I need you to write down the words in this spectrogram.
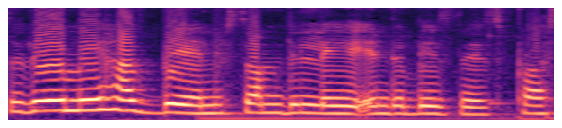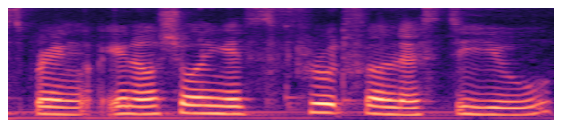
So there may have been some delay in the business prospering, you know, showing its fruitfulness to you.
